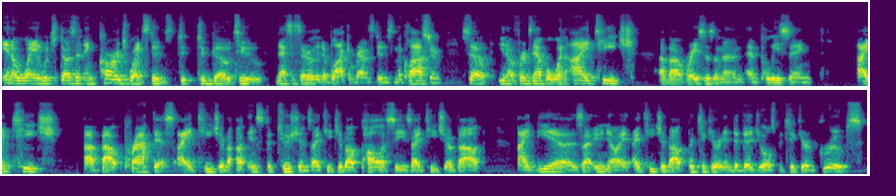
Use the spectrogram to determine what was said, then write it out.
in a way which doesn't encourage white students to, to go to necessarily to black and brown students in the classroom. So, you know, for example, when I teach about racism and, and policing, I teach about practice. I teach about institutions. I teach about policies. I teach about ideas. I, you know, I, I teach about particular individuals, particular groups.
